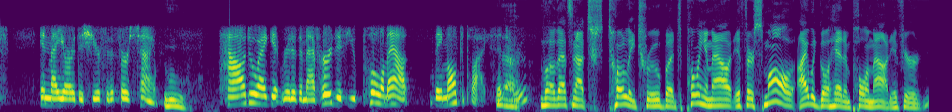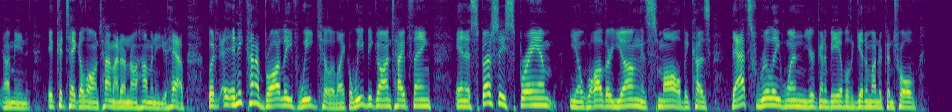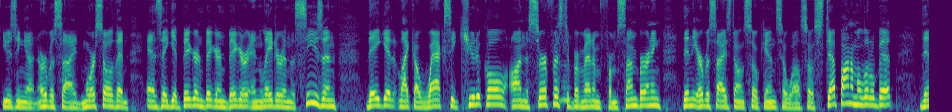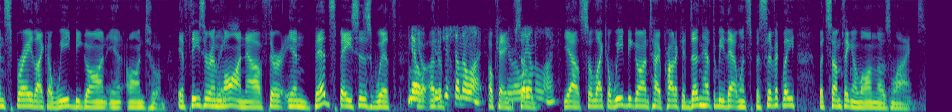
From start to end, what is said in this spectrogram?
in my yard this year for the first time. Ooh. How do I get rid of them? I've heard if you pull them out, they multiply. Is that Uh, true? Well, that's not t- totally true, but pulling them out, if they're small, I would go ahead and pull them out. If you're, I mean, it could take a long time. I don't know how many you have, but any kind of broadleaf weed killer, like a Weed B Gon type thing, and especially spray them you know, while they're young and small, because that's really when you're going to be able to get them under control using an herbicide more so than as they get bigger and bigger and bigger and later in the season they get like a waxy cuticle on the surface to mm-hmm. prevent them from sunburning then the herbicides don't soak in so well. So step on them a little bit then spray like a Weed B Gon in onto them if these are in lawn now if they're in bed spaces with No, you know, other they're just on the lawn. Okay, they're so only on the lawn. yeah, so like a Weed B Gon type product. It doesn't have to be that one specifically, but something along those lines.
